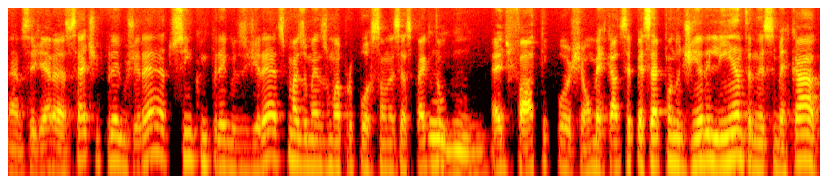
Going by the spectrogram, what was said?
né, você gera sete empregos diretos, cinco empregos indiretos, mais ou menos uma proporção nesse aspecto. Então, Uhum. é de fato, poxa, é um mercado, você percebe quando o dinheiro ele entra nesse mercado,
